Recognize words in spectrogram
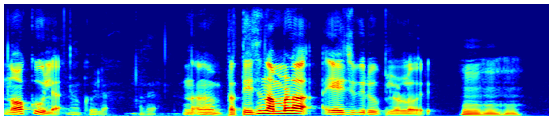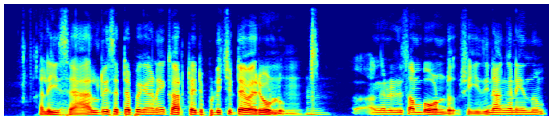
നോക്കൂല. നോക്കൂല. അതെ. പ്രത്യേകിച്ച് നമ്മളെ ഏജ് ഗ്രൂപ്പിലുള്ളവർ. അല്ല ഈ സാലറി സെറ്റപ്പ് ഒക്കെ ആണെങ്കിൽ കറക്റ്റായിട്ട് പിടിച്ചിട്ടേ വരുള്ളൂ. അങ്ങനെ ഒരു സംഭവം ഉണ്ട് പക്ഷെ ഇതിന് അങ്ങനെയൊന്നും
